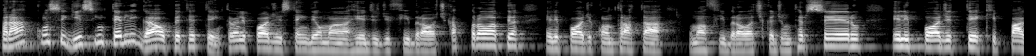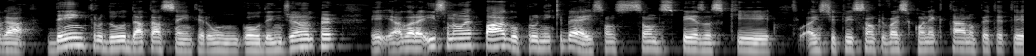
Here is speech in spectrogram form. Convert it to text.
para conseguir se interligar ao PTT. Então, ele pode estender uma rede de fibra ótica própria, ele pode contratar uma fibra ótica de um terceiro, ele pode ter que pagar dentro do data center um Golden Jumper. Agora, isso não é pago para o NICBR, são, são despesas que a instituição que vai se conectar no PTT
